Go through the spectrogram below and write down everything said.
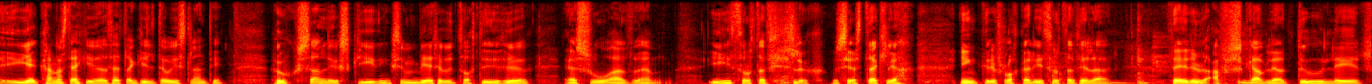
Ég kannast ekki við að þetta gildi á Íslandi. Hugsanleg skýring sem mér hefur dóttið í hug er svo að um, íþróttafélug og sérstaklega yngri flokkar íþróttafélagar. Þeir eru afskaflega duglegir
